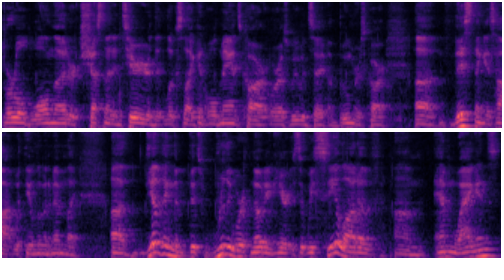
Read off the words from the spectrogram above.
burled walnut or chestnut interior that looks like an old man's car, or as we would say, a boomer's car. Uh, this thing is hot with the aluminum inlay. Uh, the other thing that, that's really worth noting here is that we see a lot of um, M wagons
